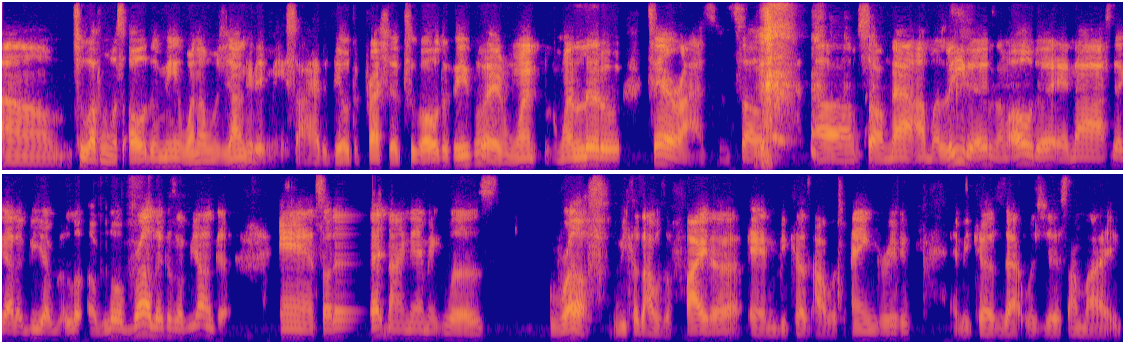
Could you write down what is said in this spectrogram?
um, two of them was older than me, one of them was younger than me. So I had to deal with the pressure of two older people and one one little terrorizing. So um, so now I'm a leader because I'm older, and now I still got to be a, a, little brother because I'm younger. And so that, that dynamic was rough because I was a fighter and because I was angry and because that was just I'm like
